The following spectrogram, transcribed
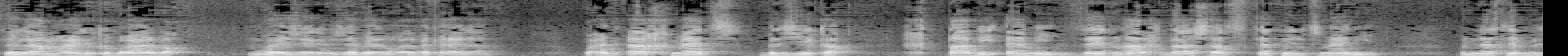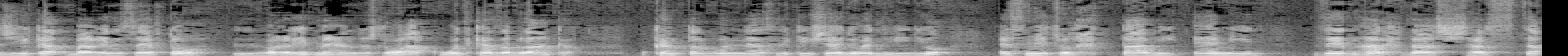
السلام عليكم مغاربة مهاجرين جميع مغاربة العالم. واحد الأخ مات بلجيكا. خطابي أمين. زايد نهار 11 شهر 6 82 والناس اللي في بلجيكا باغيين يصيفطوه للمغرب ما عندوش الوراق. ود كازابلانكا. وكنطلبوا الناس اللي كيشاهدوا هذا الفيديو اسميتو الخطابي أمين. زايد نهار 11 شهر 6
